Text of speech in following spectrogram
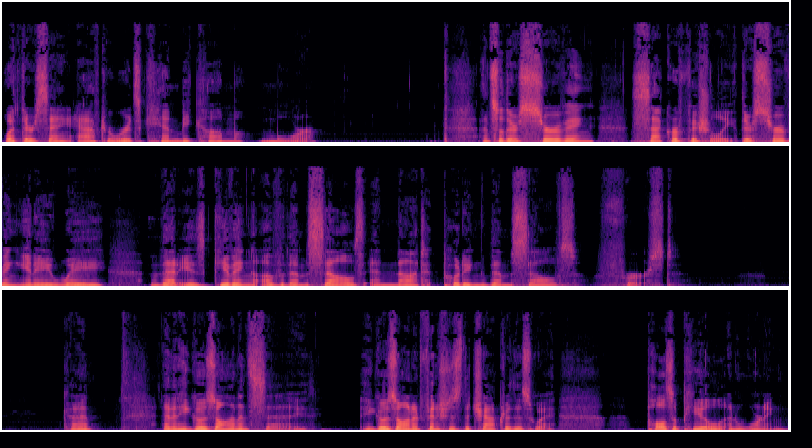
what they're saying afterwards, can become more. And so they're serving sacrificially. They're serving in a way that is giving of themselves and not putting themselves first. Okay? And then he goes on and say, he goes on and finishes the chapter this way. Paul's appeal and warning.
